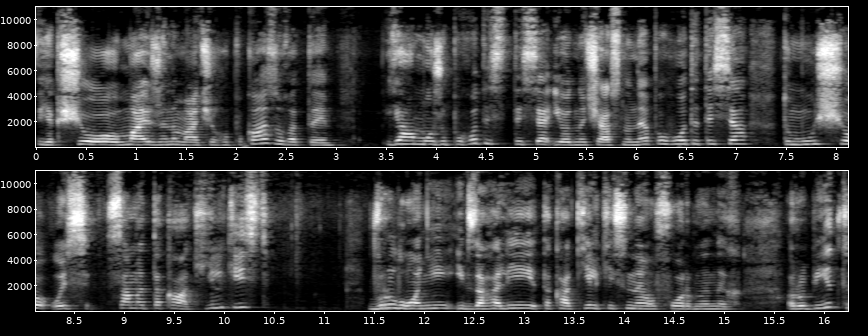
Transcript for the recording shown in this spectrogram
якщо майже нема чого показувати. Я можу погодитися і одночасно не погодитися, тому що ось саме така кількість в рулоні і взагалі така кількість неоформлених робіт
